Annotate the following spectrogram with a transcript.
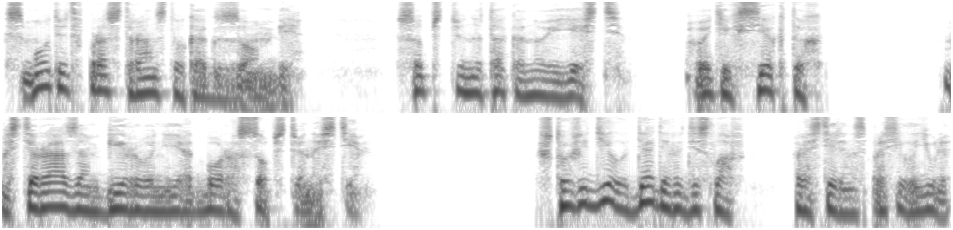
Смотрит в пространство как зомби. Собственно, так оно и есть. В этих сектах мастера зомбирования и отбора собственности. Что же делать, дядя Радислав? растерянно спросила Юля.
